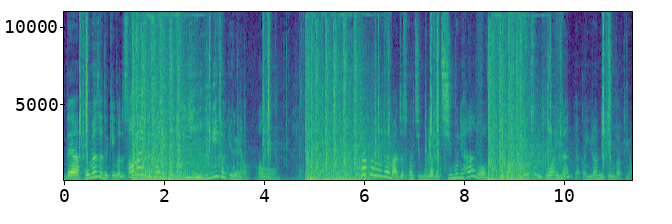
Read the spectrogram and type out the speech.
내가 보면서 느낀 건데 서마이트 손이 되게 이- 인위적이네요. 어. 스파브를 만져서 그런지 몰라도 지문이 하나도 없고 막 퉁퉁 부어있는 약간 이런 느낌 같아요.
